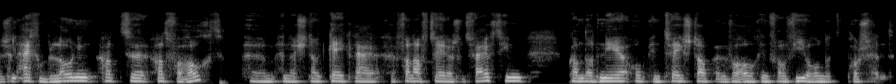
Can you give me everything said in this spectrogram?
zijn eigen beloning had, had verhoogd. Um, en als je dan keek naar vanaf 2015, kwam dat neer op in twee stappen een verhoging van 400 procent.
